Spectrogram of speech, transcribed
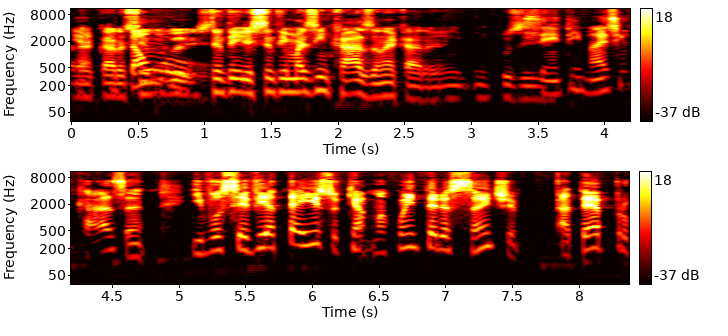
É, cara, então, eles, sentem, eles sentem mais em casa, né, cara? Inclusive. Sentem mais em casa. E você vê até isso, que é uma coisa interessante, até para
